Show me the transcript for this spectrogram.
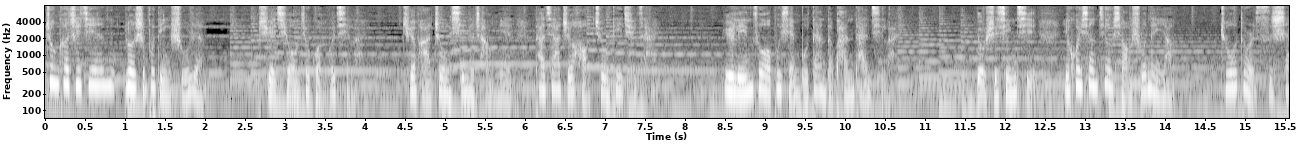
众客之间若是不顶熟人，雪球就滚不起来。缺乏重心的场面，大家只好就地取材，与邻座不咸不淡地攀谈起来。有时兴起，也会像旧小说那样，捉对厮杀。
